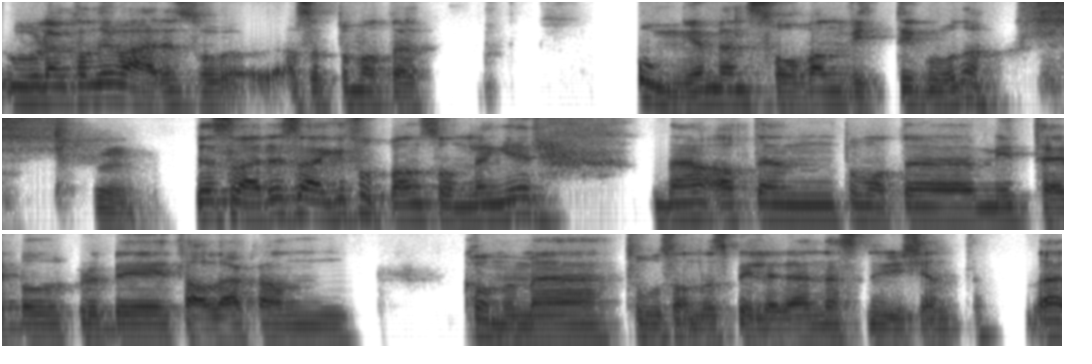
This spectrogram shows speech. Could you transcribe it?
hvordan kan de være så altså på en måte unge, men så vanvittig gode? da? Mm. Dessverre så er ikke fotballen sånn lenger er at en på en måte mid-table-klubb i Italia kan komme med to sånne spillere nesten ukjente. Det,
